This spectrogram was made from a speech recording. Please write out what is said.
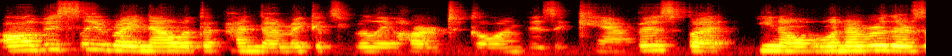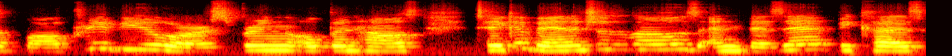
Obviously, right now with the pandemic, it's really hard to go and visit campus, but you know, whenever there's a fall preview or a spring open house, take advantage of those and visit because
